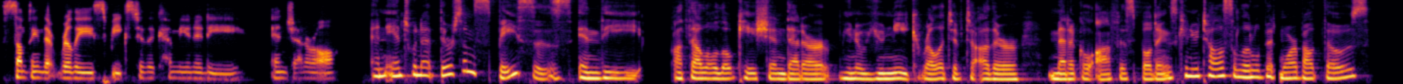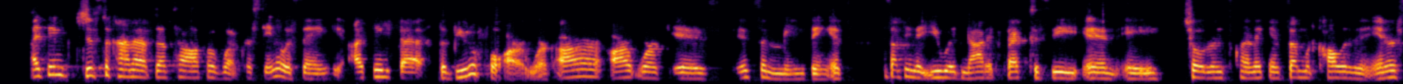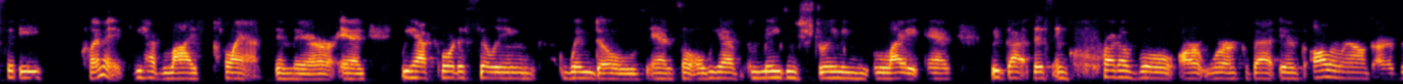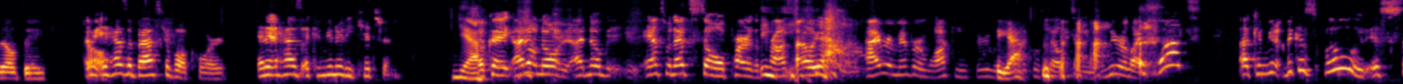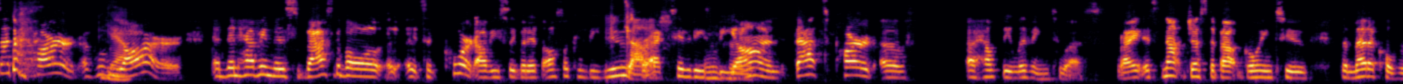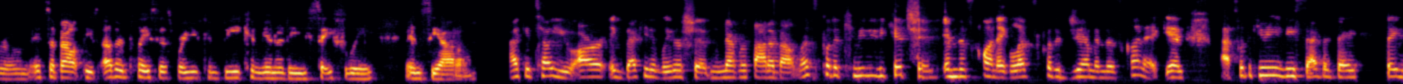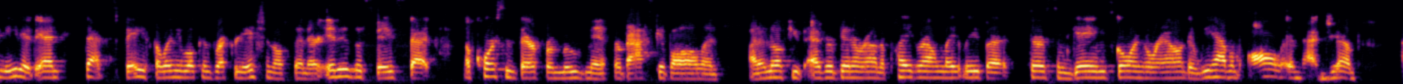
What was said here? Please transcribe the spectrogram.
something that really speaks to the community in general. And Antwanette, there's some spaces in the Othello location that are, you know, unique relative to other medical office buildings. Can you tell us a little bit more about those? I think just to kind of dovetail off of what Christina was saying, I think that the beautiful artwork, our artwork is it's amazing. It's something that you would not expect to see in a children's clinic, and some would call it an inner city clinic. We have live plants in there and we have floor to ceiling windows. And so we have amazing streaming light and we've got this incredible artwork that is all around our building. I mean, it has a basketball court and it has a community kitchen. Yeah. Okay. I don't know. I know Antwanette's so a part of the process. Oh yeah. I remember walking through with yeah. the sickle cell team and we were like, what? A community because food is such a part of who yeah. we are and then having this basketball uh, it's a court obviously but it also can be used Gosh. for activities mm-hmm. beyond that's part of a healthy living to us right it's not just about going to the medical room it's about these other places where you can be community safely in seattle I could tell you our executive leadership never thought about let's put a community kitchen in this clinic, let's put a gym in this clinic. And that's what the community said that they they need it. And that space, the Lainey Wilkins Recreational Center, it is a space that, of course, is there for movement, for basketball. And I don't know if you've ever been around a playground lately, but there's some games going around and we have them all in that gym.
